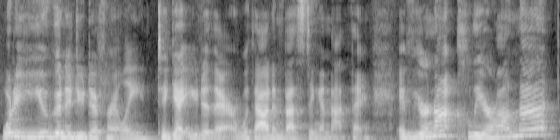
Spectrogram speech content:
what are you going to do differently to get you to there without investing in that thing? If you're not clear on that,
